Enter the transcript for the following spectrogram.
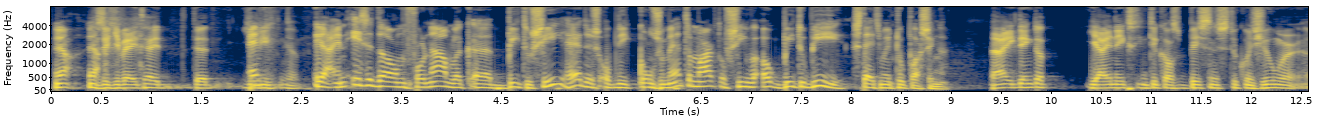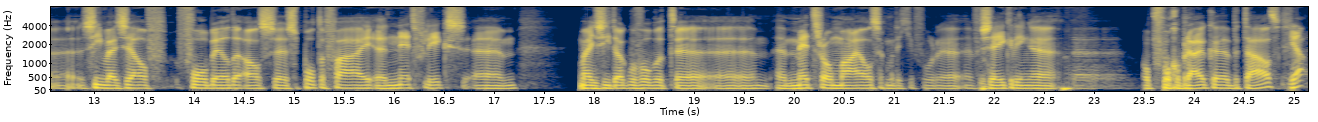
Ja, ja. Dus dat je weet, hey, de, jullie, ja. Ja, en is het dan voornamelijk eh, B2C, hè, dus op die consumentenmarkt, of zien we ook B2B steeds meer toepassingen? Nou, ik denk dat jij en ik zien natuurlijk als business to consumer eh, zien wij zelf voorbeelden als eh, Spotify, eh, Netflix. ehm, maar je ziet ook bijvoorbeeld eh, eh, eh, Metro Mile, zeg maar dat je voor verzekeringen op voor gebruik betaalt. Ja.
